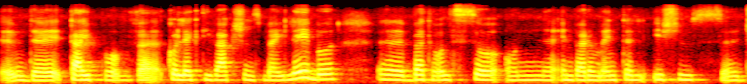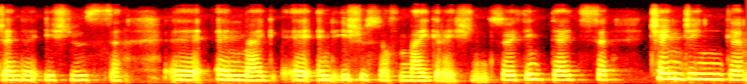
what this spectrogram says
the type of uh, collective actions by labor, uh, but also on environmental issues, uh, gender issues, uh, and, and, issues of migration. So I think that's changing um,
